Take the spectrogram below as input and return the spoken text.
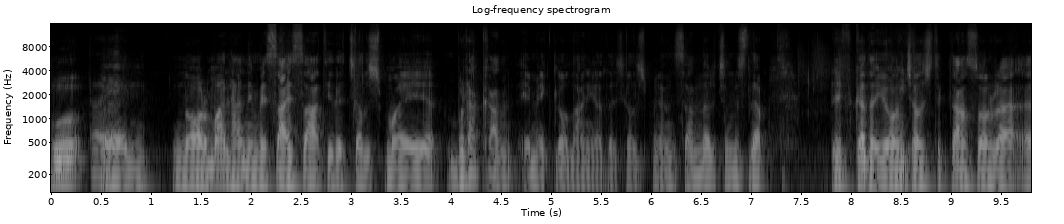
Bu Böyle. e, normal hani mesai saatiyle çalışmayı bırakan emekli olan ya da çalışmayan insanlar için mesela Refika da yoğun çalıştıktan sonra e,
